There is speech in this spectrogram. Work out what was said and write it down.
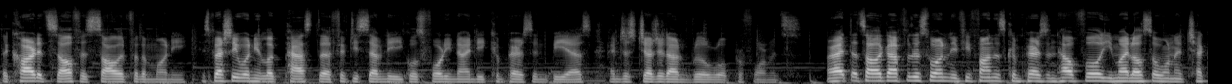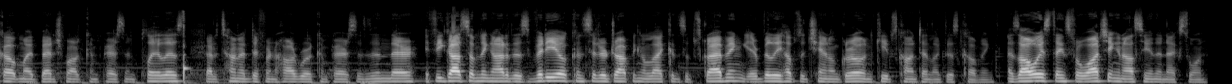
the card itself is solid for the money, especially when you look past past the 5070 equals 4090 comparison BS and just judge it on real world performance. Alright, that's all I got for this one. If you found this comparison helpful, you might also want to check out my benchmark comparison playlist. Got a ton of different hardware comparisons in there. If you got something out of this video, consider dropping a like and subscribing. It really helps the channel grow and keeps content like this coming. As always, thanks for watching and I'll see you in the next one.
